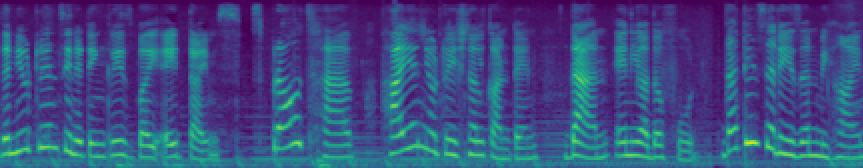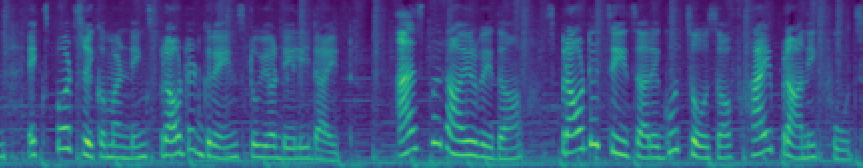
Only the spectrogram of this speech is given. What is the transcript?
the nutrients in it increase by 8 times? Sprouts have higher nutritional content than any other food. That is the reason behind experts recommending sprouted grains to your daily diet. As per Ayurveda, sprouted seeds are a good source of high pranic foods.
